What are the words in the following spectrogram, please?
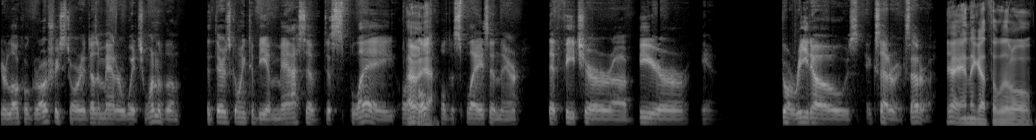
your local grocery store. It doesn't matter which one of them. That there's going to be a massive display or oh, multiple yeah. displays in there that feature uh, beer and Doritos, et cetera, et cetera. Yeah, and they got the little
